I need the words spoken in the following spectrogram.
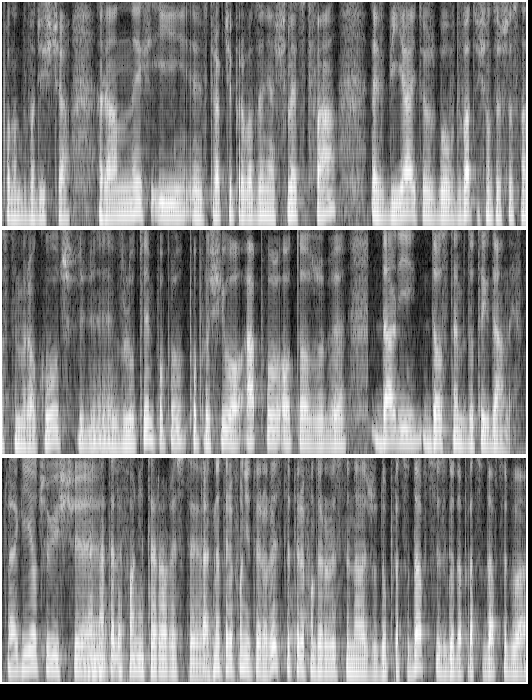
ponad 20 rannych i w trakcie prowadzenia śledztwa FBI, to już było w 2016 roku, w lutym poprosiło Apple o to, żeby dali dostęp do tych danych. Tak? I oczywiście. Na telefonie terrorysty. Tak, na telefonie terrorysty. Telefon terrorysty należył do pracodawcy. Zgoda pracodawcy była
